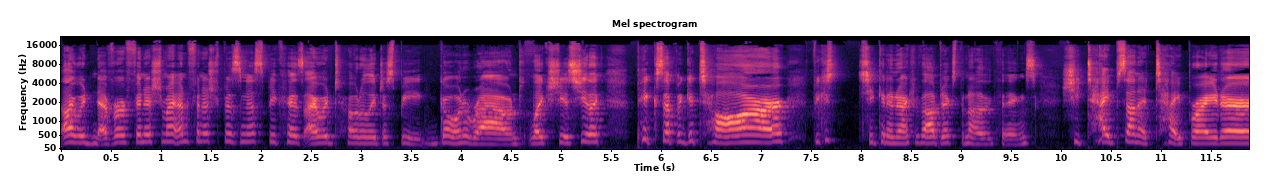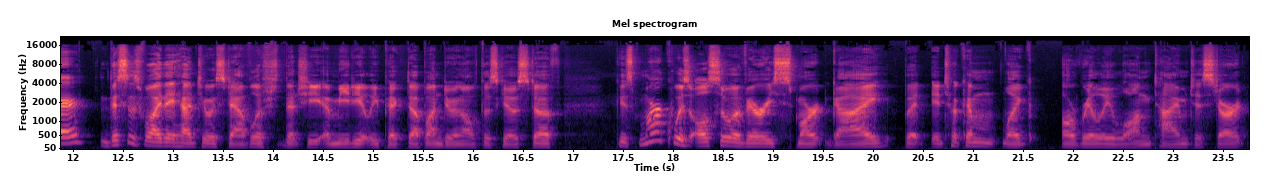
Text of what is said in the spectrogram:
I would never finish my unfinished business because I would totally just be going around like she is. She like picks up a guitar because she can interact with objects but not other things. She types on a typewriter. this is why they had to establish that she immediately picked up on doing all this ghost stuff. Because Mark was also a very smart guy, but it took him like a really long time to start.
